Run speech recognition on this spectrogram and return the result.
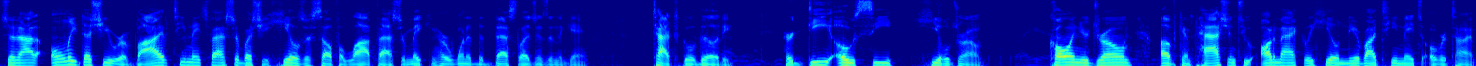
So not only does she revive teammates faster, but she heals herself a lot faster, making her one of the best legends in the game. Tactical ability. Her DOC heal drone. Calling your drone of compassion to automatically heal nearby teammates over time.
